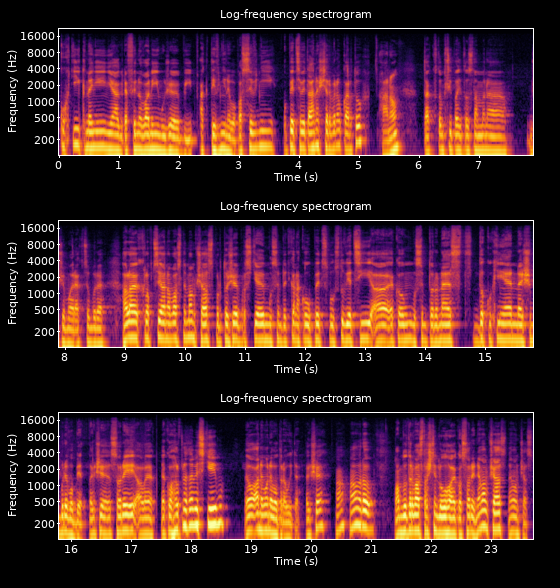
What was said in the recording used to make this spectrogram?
Kuchtík není nějak definovaný, může být aktivní nebo pasivní. Opět si vytáhneš červenou kartu? Ano tak v tom případě to znamená, že moje reakce bude, ale chlapci, já na vás nemám čas, protože prostě musím teďka nakoupit spoustu věcí a jako musím to donést do kuchyně, než bude v oběd. Takže sorry, ale jako helpnete mi s tím, jo, a nebo neotravujte. Takže, no, no, no, vám to trvá strašně dlouho, jako sorry, nemám čas, nemám čas.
